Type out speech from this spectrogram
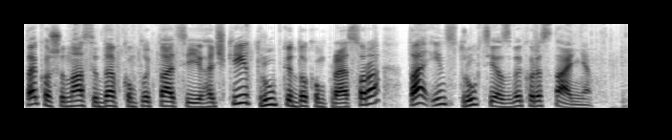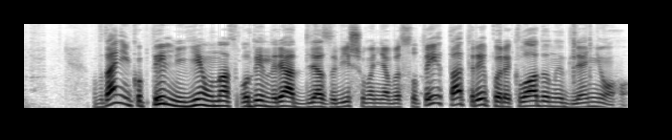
Також у нас іде в комплектації гачки, трубки до компресора та інструкція з використання. В даній коптильні є у нас один ряд для завішування висоти та три перекладини для нього.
